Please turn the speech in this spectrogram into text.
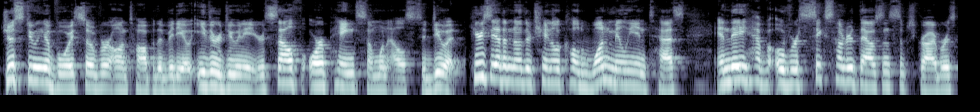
just doing a voiceover on top of the video, either doing it yourself or paying someone else to do it. Here's yet another channel called 1 Million Tests, and they have over 600,000 subscribers,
